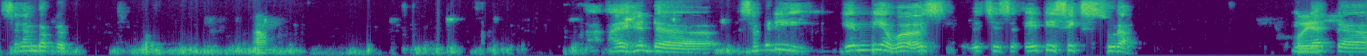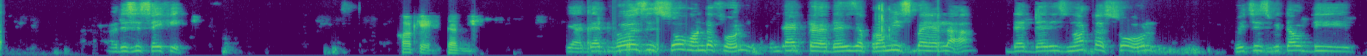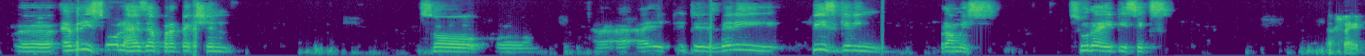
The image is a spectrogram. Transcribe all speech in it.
Salam, doctor. Um, I had uh, somebody gave me a verse which is 86 surah. In is- that, uh, uh, this is Saifi. okay, tell me. Yeah, that verse is so wonderful in that uh, there is a promise by Allah that there is not a soul which is without the, uh, every soul has a protection. So uh, I- I- it, it is very peace giving promise. Surah 86. That's right.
